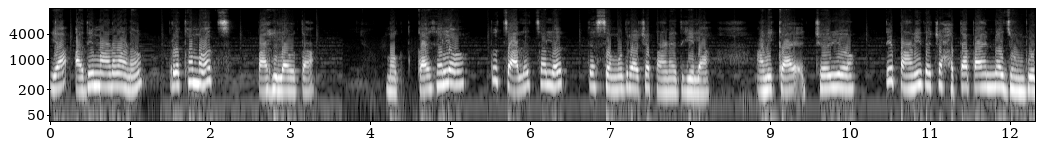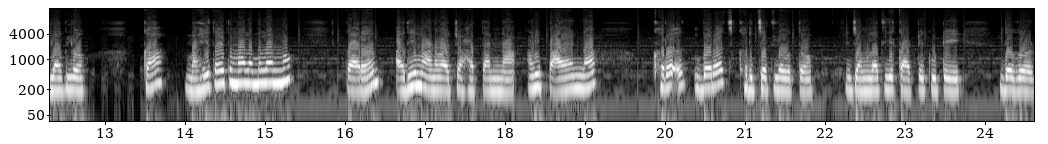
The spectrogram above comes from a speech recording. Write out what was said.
या आदिमानवानं प्रथमच पाहिला होता. मग काय झालं? तो चालत चालत त्या समुद्राच्या पाण्यात गेला आणि काय आश्चर्य ते पाणी त्याच्या हातापायांना झोंबू लागलं. का? माहीत आहे तुम्हाला मुलांना? कारण आधी मानवाच्या हातांना आणि पायांना खरं बरंच खरचटलं होतं. जंगलातले काटेकुटे दगड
